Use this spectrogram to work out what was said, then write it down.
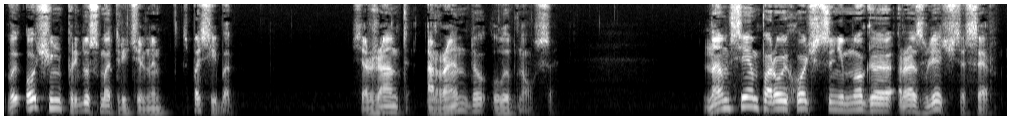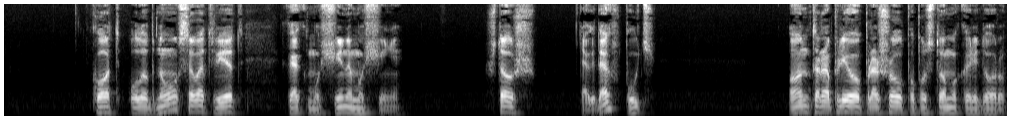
Вы очень предусмотрительны. Спасибо. Сержант Рендо улыбнулся. Нам всем порой хочется немного развлечься, сэр. Кот улыбнулся в ответ, как мужчина мужчине. Что ж, Тогда в путь. Он торопливо прошел по пустому коридору.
